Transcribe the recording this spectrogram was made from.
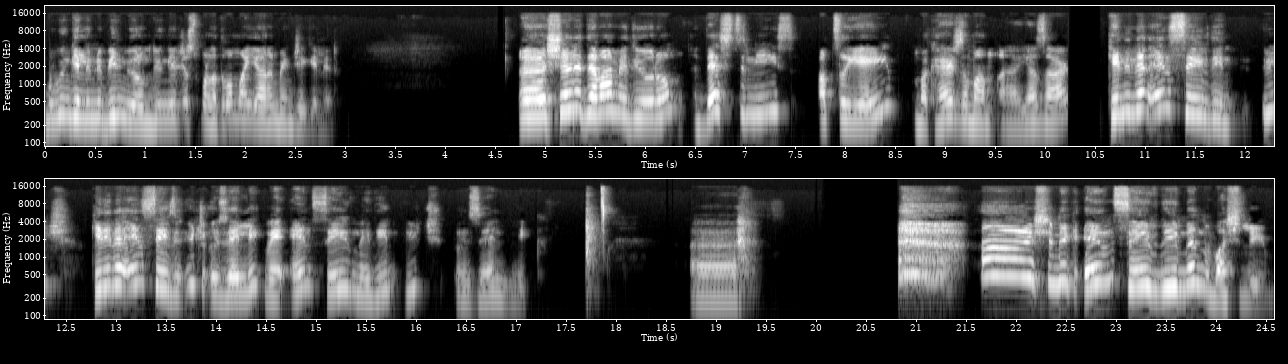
Bugün gelir mi bilmiyorum. Dün gece ısmarladım ama yarın bence gelir. Ee, şöyle devam ediyorum. Destiny's Atelier. Bak her zaman e, yazar. Kendinden en sevdiğin 3 kendinden en sevdiğin 3 özellik ve en sevmediğin 3 özellik. Ee, şimdi en sevdiğimden mi başlayayım?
